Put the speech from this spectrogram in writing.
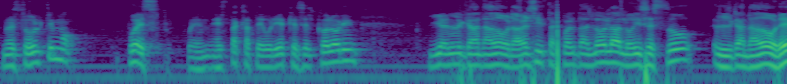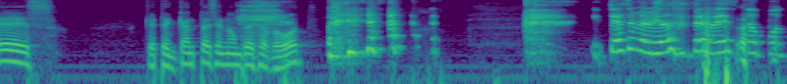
Nuestro último puesto en esta categoría que es el coloring y el ganador, a ver si te acuerdas Lola, lo dices tú, el ganador es que te encanta ese nombre ese robot. ya se me olvidó otra vez, Topo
